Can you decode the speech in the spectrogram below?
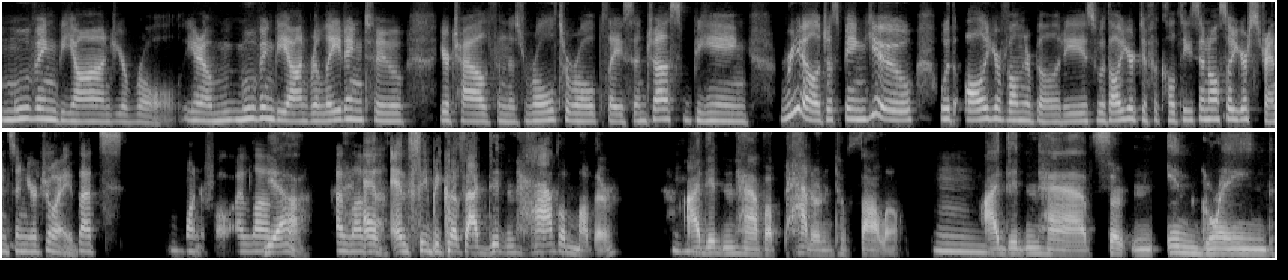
moving beyond your role you know moving beyond relating to your child from this role to role place and just being real just being you with all your vulnerabilities with all your difficulties and also your strengths and your joy. That's wonderful. I love yeah. I love and, that. and see because i didn't have a mother mm-hmm. i didn't have a pattern to follow mm. i didn't have certain ingrained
